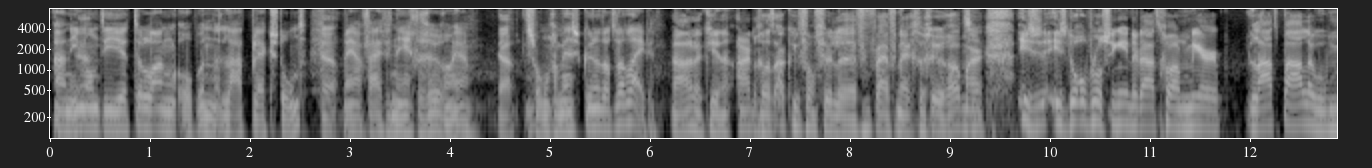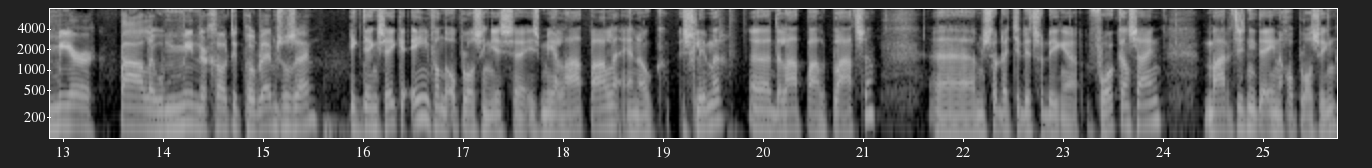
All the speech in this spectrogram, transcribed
aan iemand die eh, te lang op een laadplek stond. Ja. Maar ja, 95 euro, ja. Ja. Sommige mensen kunnen dat wel leiden. Nou, daar kun je een aardig wat accu van vullen voor 95 euro. Maar is, is de oplossing inderdaad gewoon meer laadpalen? Hoe meer palen, hoe minder groot dit probleem zal zijn? Ik denk zeker één van de oplossingen is, eh, is meer laadpalen en ook slimmer eh, de laadpalen plaatsen. Ehm, zodat je dit soort dingen voor kan zijn. Maar het is niet de enige oplossing.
